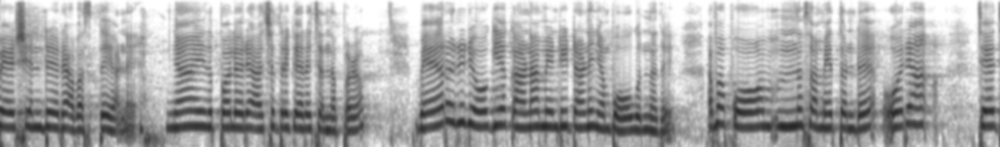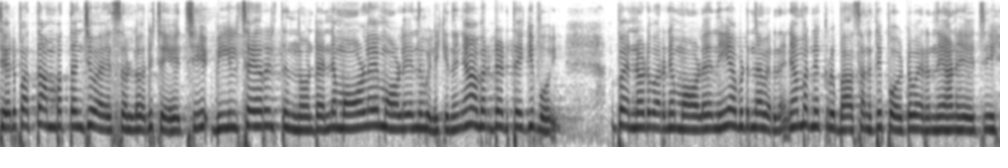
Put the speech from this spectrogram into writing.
പേഷ്യന്റെ ഒരു അവസ്ഥയാണ്. ഞാൻ ഇതുപോലെ ഒരു ആശുപത്രി കയറി ചെന്നപ്പോഴും വേറൊരു രോഗിയെ കാണാൻ വേണ്ടിയിട്ടാണ് ഞാൻ പോകുന്നത്. അപ്പോൾ പോകുന്ന സമയത്തുണ്ട് ഒരു ചേച്ചി ഒരു പത്ത് അമ്പത്തഞ്ച് വയസ്സുള്ള ഒരു ചേച്ചി വീൽ ചെയറിൽ തിന്നുകൊണ്ട് എന്നെ മോളെ മോളെ എന്ന് വിളിക്കുന്നത് ഞാൻ അവരുടെ അടുത്തേക്ക് പോയി. അപ്പോൾ എന്നോട് പറഞ്ഞു മോളെ നീ എവിടുന്നാണ് വരുന്നത് ഞാൻ പറഞ്ഞു കൃപാസനത്തിൽ പോയിട്ട് വരുന്നതാണ് ചേച്ചി.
